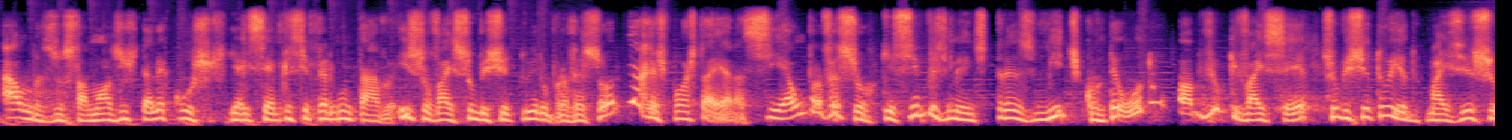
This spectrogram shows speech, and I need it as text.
aulas, os famosos telecursos. E aí sempre se perguntava, isso vai substituir o professor? E a resposta era, se é um professor que simplesmente transmite conteúdo, óbvio que vai ser substituído. Mas isso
